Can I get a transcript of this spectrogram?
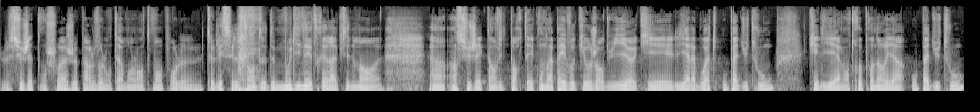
le sujet de ton choix, je parle volontairement lentement pour le, te laisser le temps de, de mouliner très rapidement euh, un, un, sujet que tu as envie de porter, qu'on n'a pas évoqué aujourd'hui, euh, qui est lié à la boîte ou pas du tout, qui est lié à l'entrepreneuriat ou pas du tout.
